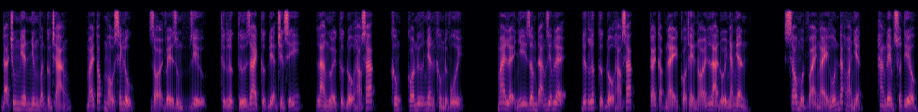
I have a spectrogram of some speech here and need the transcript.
đã trung niên nhưng vẫn cường tráng, mái tóc màu xanh lục, giỏi về dùng dịu, thực lực tứ giai cực điện chiến sĩ là người cực độ háo sắc, không có nữ nhân không được vui. Mai lệ nhi dâm đãng diễm lệ, đức lực cực độ háo sắc, cái cặp này có thể nói là đối nhãn nhân. Sau một vài ngày hôn đắc hỏa nhiệt, hàng đêm xuân tiêu,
